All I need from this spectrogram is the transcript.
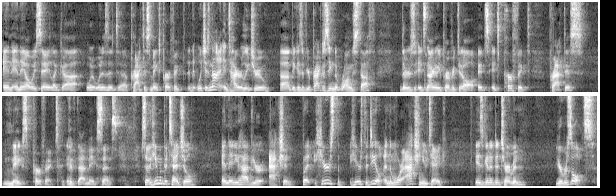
and, and they always say like uh, what, what is it uh, practice makes perfect which is not entirely true uh, because if you're practicing the wrong stuff there's it's not going to be perfect at all it's it's perfect practice makes perfect, if that makes sense. So human potential, and then you have your action. But here's the here's the deal. And the more action you take is going to determine your results.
